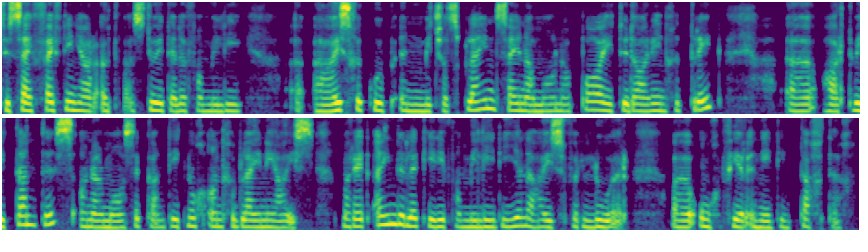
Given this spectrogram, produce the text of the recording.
toe sy 15 jaar oud was, toe het hulle familie 'n huis gekoop in Mitchells Plain, sy en haar ma na pa het toe daarheen getrek uh haar twee tantes aan haar ma se kant het nog aangebly in die huis, maar uiteindelik het die familie die hele huis verloor uh ongeveer in 1980.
